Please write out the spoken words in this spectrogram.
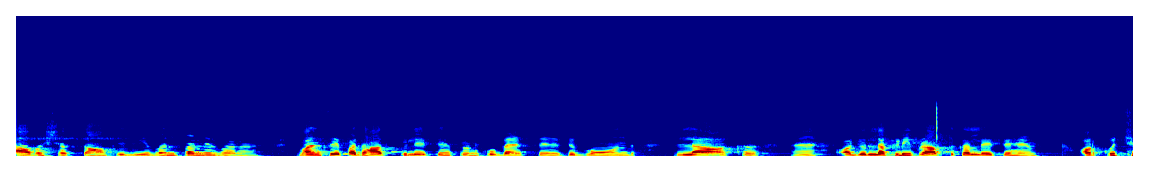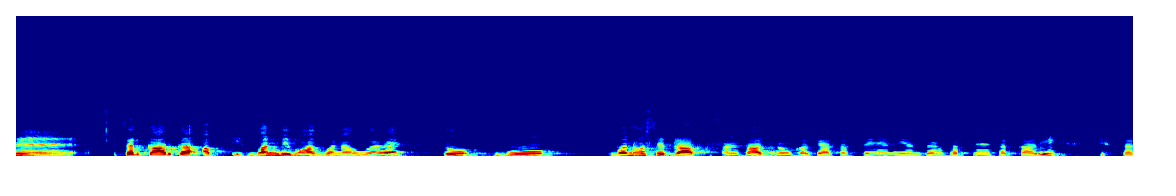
आवश्यकताओं के लिए वन पर निर्भर हैं। वन से पदार्थ भी लेते हैं, फिर उनको बेचते हैं, जैसे गोंद, लाख और जो लकड़ी प्राप्त कर लेते हैं। और कुछ सरकार का अब एक वन विभाग बना हुआ है तो वो वनों से प्राप्त संसाधनों का क्या करते हैं? नियंत्रण करते हैं सरकारी स्तर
